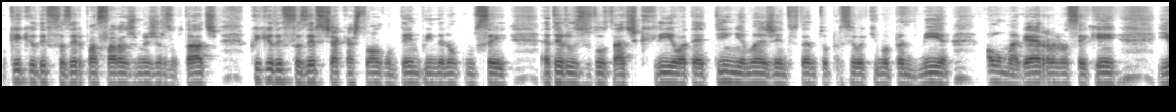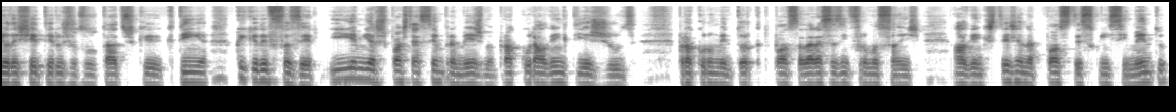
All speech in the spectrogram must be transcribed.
o que é que eu devo fazer para acelerar os meus resultados? O que é que eu devo fazer se já cá estou há algum tempo e ainda não comecei a ter os resultados que queria, ou até tinha, mas entretanto apareceu aqui uma pandemia, ou uma guerra, não sei quem, e eu deixei de ter os resultados que, que tinha, o que é que eu devo fazer? E a minha resposta resposta é sempre a mesma. Procura alguém que te ajude, procura um mentor que te possa dar essas informações, alguém que esteja na posse desse conhecimento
